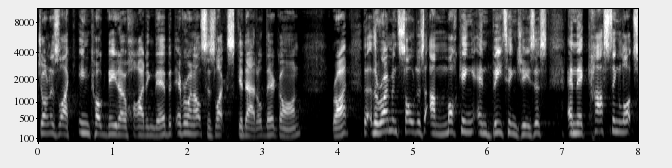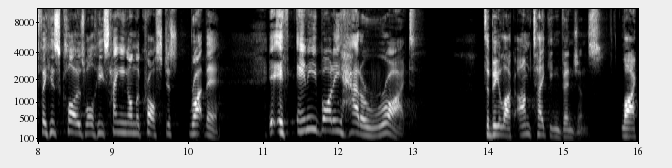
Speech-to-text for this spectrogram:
John is like incognito hiding there, but everyone else is like skedaddled, they're gone, right? The, Roman soldiers are mocking and beating Jesus, and they're casting lots for his clothes while he's hanging on the cross, just right there. If anybody had a right to be like, I'm taking vengeance, like,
